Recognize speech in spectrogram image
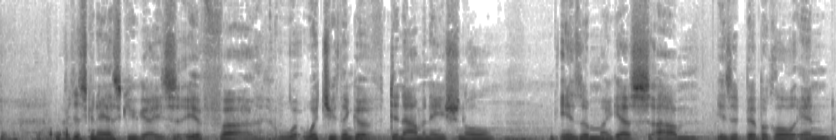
I was just going to ask you guys if uh, what, what you think of denominationalism. I guess um, is it biblical? And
